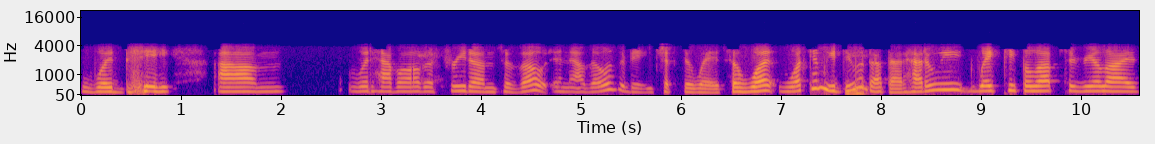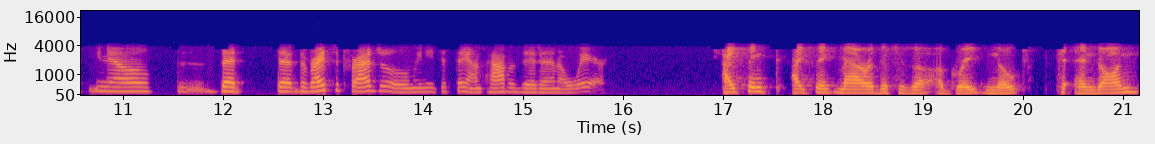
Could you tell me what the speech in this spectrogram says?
would be um, would have all the freedom to vote, and now those are being chipped away. So what what can we do Mm-hmm. about that? How do we wake people up to realize, you know, that that the rights are fragile and we need to stay on top of it and aware? I think I think Mara, this is a, a great note to end on.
